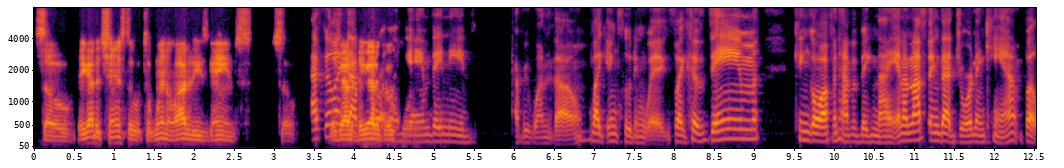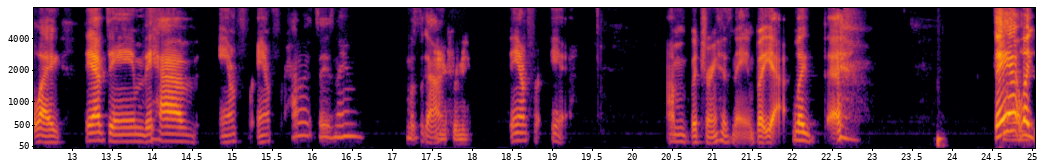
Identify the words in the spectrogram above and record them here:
So they got a chance to to win a lot of these games. So I feel like gotta, that Portland go game, they need everyone though, like including Wiggs, like because Dame can go off and have a big night, and I'm not saying that Jordan can't, but like they have Dame, they have Amf, Amf how do I say his name? What's the guy? Anthony. Amf, yeah. I'm butchering his name, but yeah, like they have like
